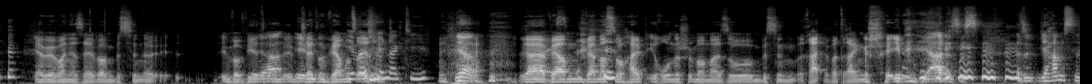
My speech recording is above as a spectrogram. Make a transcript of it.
ja, wir waren ja selber ein bisschen äh, involviert Ja, im, im. Chat und wir haben uns Ihr also- schön aktiv. Ja, Ja, Nice. wir haben, wir haben das so halb ironisch immer mal so ein bisschen rei was reingeschrieben. ja, das ist, also wir haben es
